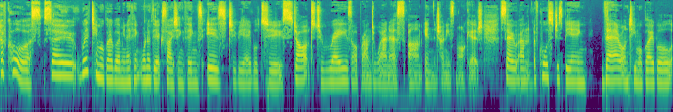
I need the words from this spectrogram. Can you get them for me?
Of course. So with Tmall Global, I mean, I think one of the exciting things is to be able to start to raise our brand awareness um, in the Chinese market. So, um, mm-hmm. of course, just being there on Tmall Global,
